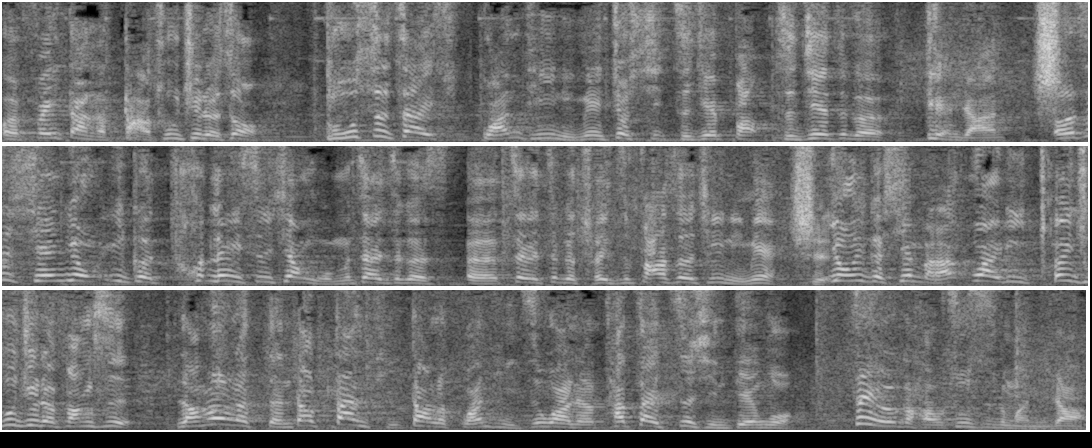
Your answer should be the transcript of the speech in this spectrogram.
呃飞弹呢打出去的时候。不是在管体里面就直接爆直接这个点燃，而是先用一个类似像我们在这个呃这这个垂直发射器里面，是用一个先把它外力推出去的方式，然后呢等到弹体到了管体之外呢，它再自行点火。这有一个好处是什么？你知道？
